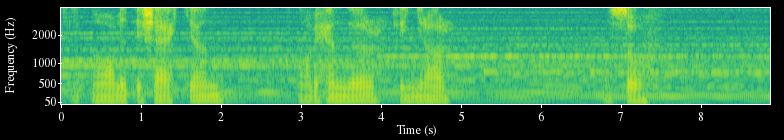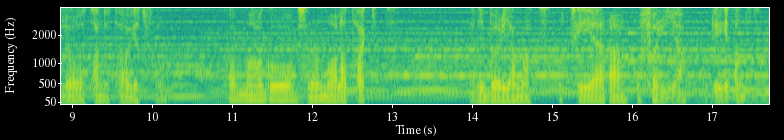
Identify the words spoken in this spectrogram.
Slappna av lite i käken. Slappna av i händer, fingrar. Och så låt andetaget få komma och gå i sin normala takt. När vi börjar med att notera och följa vårt eget andetag.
